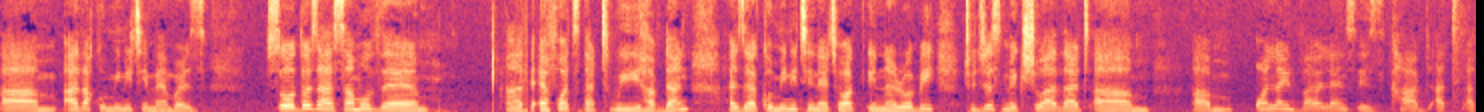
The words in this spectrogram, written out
um, other community members. So those are some of the, uh, the efforts that we have done as a community network in Nairobi to just make sure that um, um, online violence is curbed at, at,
